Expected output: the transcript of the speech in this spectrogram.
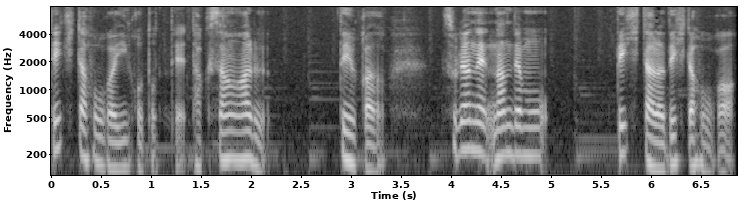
できた方がいいことってたくさんあるっていうかそれはね何でもできたらできた方が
